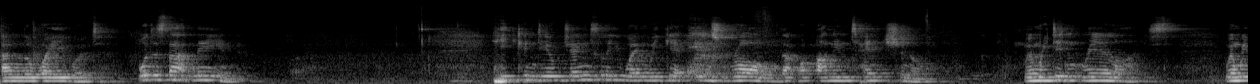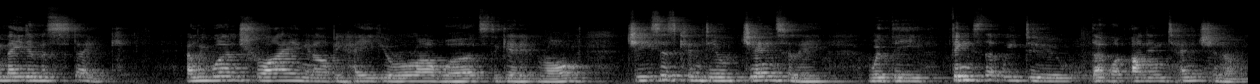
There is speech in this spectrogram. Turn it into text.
and the wayward. What does that mean? He can deal gently when we get things wrong that were unintentional, when we didn't realize, when we made a mistake and we weren't trying in our behavior or our words to get it wrong. Jesus can deal gently with the things that we do that were unintentional.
